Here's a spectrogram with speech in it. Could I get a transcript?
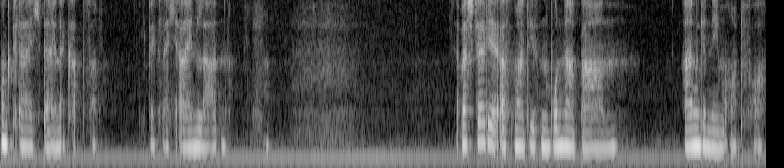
und gleich deine Katze, die wir gleich einladen. Aber stell dir erstmal diesen wunderbaren, angenehmen Ort vor.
